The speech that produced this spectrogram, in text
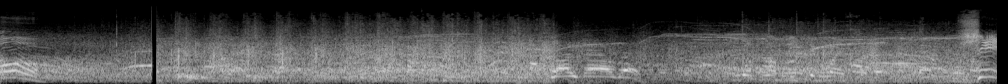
Oh! Go now, Red. Shit!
